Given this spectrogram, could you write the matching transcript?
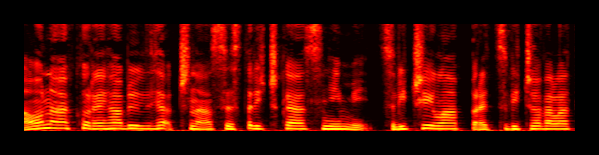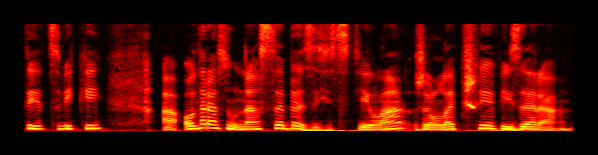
a ona ako rehabilitačná sestrička s nimi cvičila, predcvičovala tie cviky a odrazu na sebe zistila, že lepšie vyzerá.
